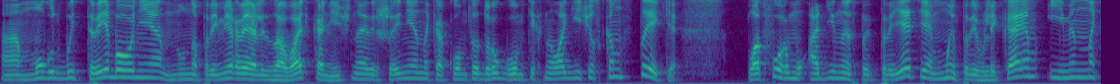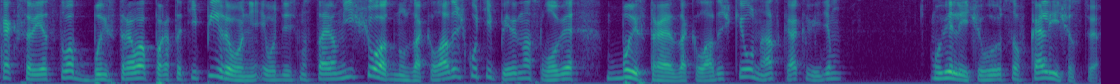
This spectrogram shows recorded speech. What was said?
а, могут быть требования, ну, например, реализовать конечное решение на каком-то другом технологическом стеке. Платформу 1С предприятия мы привлекаем именно как средство быстрого прототипирования. И вот здесь мы ставим еще одну закладочку, теперь на слове «быстрая». Закладочки у нас, как видим, увеличиваются в количестве.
